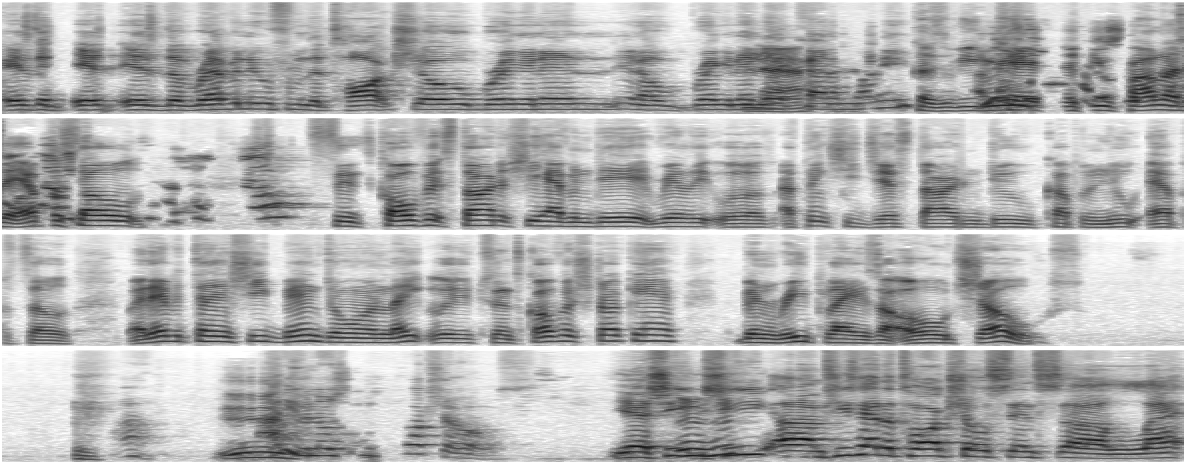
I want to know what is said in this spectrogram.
is the is, is the revenue from the talk show bringing in you know bringing in nah, that kind of money? Because if you mean, if you follow the episodes since COVID started, she haven't did really well. I think she just started to do a couple of new episodes, but everything she been doing lately since COVID struck in been replays of old shows. Wow. Mm. I didn't even know she was a talk show host. Yeah, she mm-hmm. she um she's had a talk show since uh la-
